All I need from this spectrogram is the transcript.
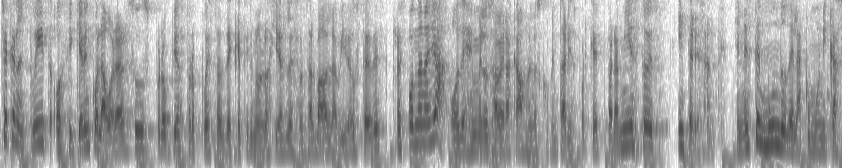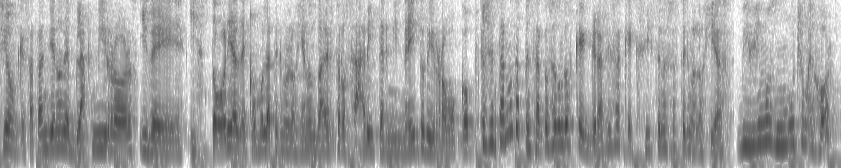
Chequen el tweet o si quieren colaborar sus propias propuestas de qué tecnologías les han salvado la vida a ustedes, respondan allá o déjenmelo saber acá abajo en los comentarios, porque para mí esto es interesante. En este mundo de la comunicación que está tan lleno de Black Mirrors y de historias de cómo la tecnología nos va a destrozar y Terminator y Robocop, el sentarnos a pensar dos segundos que gracias a que existen esas tecnologías vivimos mucho mejor,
